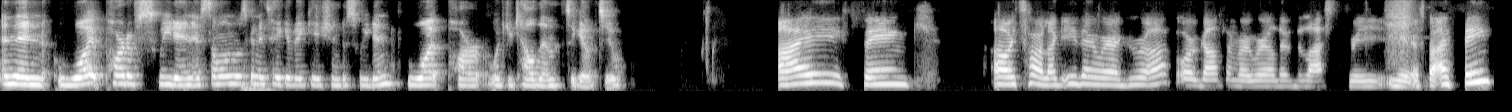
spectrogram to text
And then, what part of Sweden, if someone was going to take a vacation to Sweden, what part would you tell them to go to? I think oh it's hard like either where I grew up or Gothenburg where I lived the last three years. But I think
